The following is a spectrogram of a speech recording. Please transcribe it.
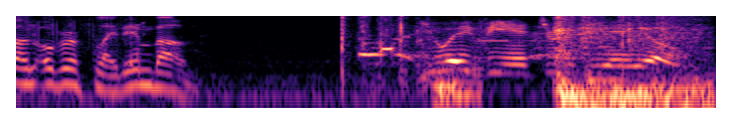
Recon overflight inbound. UAV entering the AO.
